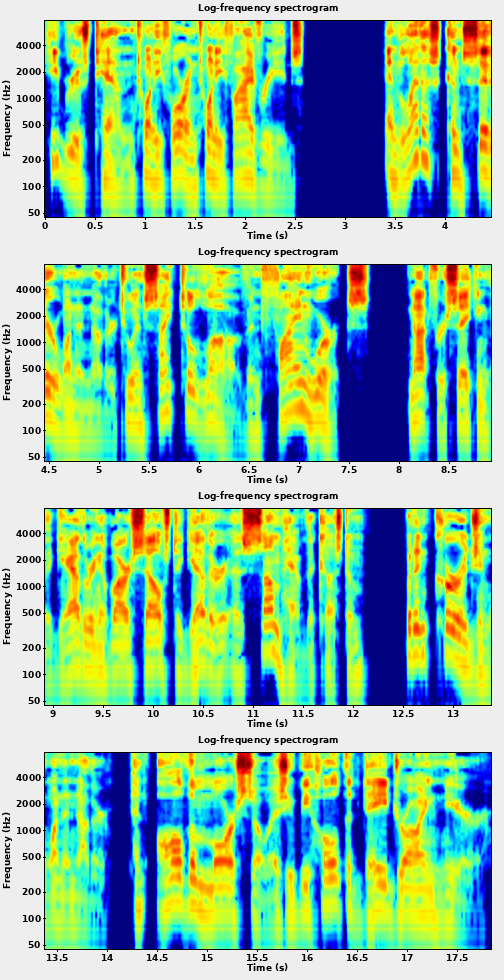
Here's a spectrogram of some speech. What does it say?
Hebrews 10:24 and 25 reads, And let us consider one another to incite to love and fine works, not forsaking the gathering of ourselves together as some have the custom, but encouraging one another, and all the more so as you behold the day drawing near.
